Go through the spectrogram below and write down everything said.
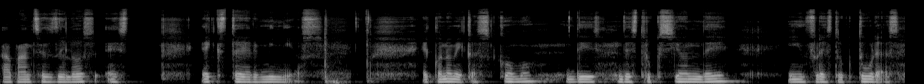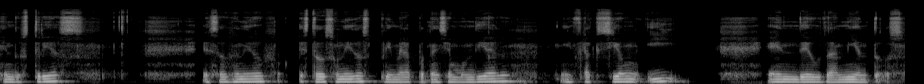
avances de los exterminios, económicas como destrucción de infraestructuras, industrias. Estados Unidos, Estados Unidos, primera potencia mundial, inflación y endeudamientos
